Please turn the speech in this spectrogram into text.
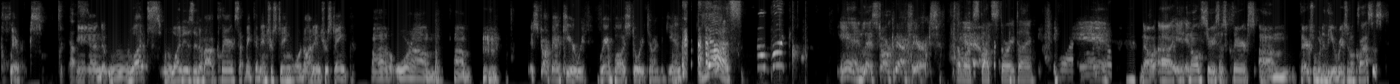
clerics. Yes. And what what is it about clerics that make them interesting or not interesting? Uh, or um, um, let's start back here with Grandpa's story time again. yes. oh, book. And let's talk about clerics. I love yeah. Scott's story time. yeah no, uh, in, in, all seriousness, clerics um, clerics were one of the original classes,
